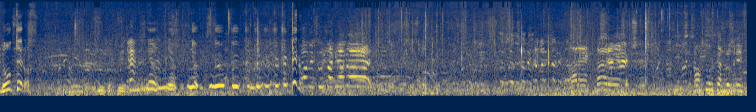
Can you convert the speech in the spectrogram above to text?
Ну, терос. Nie, nie, nie, nie, nie, teraz. Marek, Marek! Powtórka z rozrywki.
